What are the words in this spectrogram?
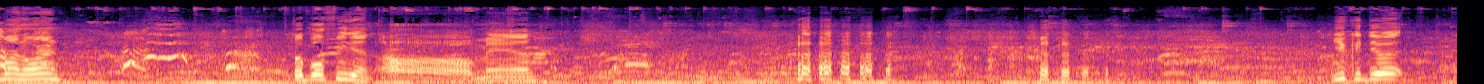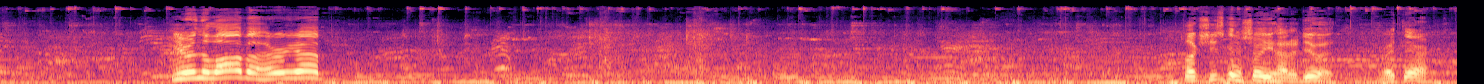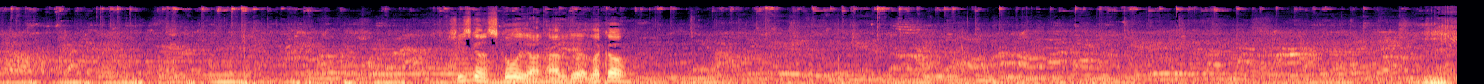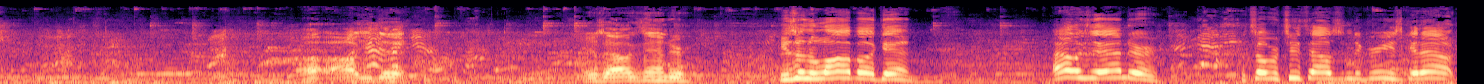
Come on, Oren. Put both feet in. Oh, man. you could do it. You're in the lava. Hurry up. Look, she's going to show you how to do it right there. She's to school you on how to do it. Let go. Uh oh, you did it. Here's Alexander. He's in the lava again. Alexander. It's over 2,000 degrees. Get out.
